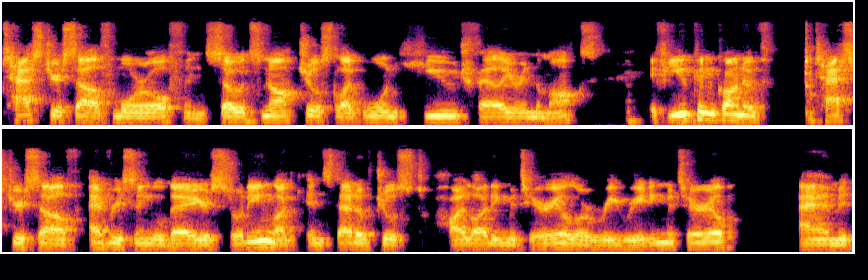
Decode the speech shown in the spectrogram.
test yourself more often. So it's not just like one huge failure in the mocks. If you can kind of test yourself every single day you're studying, like instead of just highlighting material or rereading material, um, it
